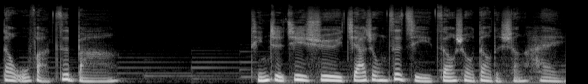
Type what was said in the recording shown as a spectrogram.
到无法自拔，停止继续加重自己遭受到的伤害。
